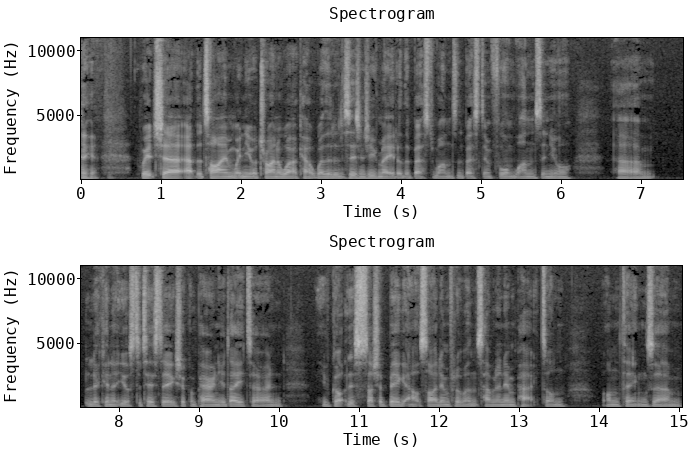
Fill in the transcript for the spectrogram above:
which uh, at the time, when you're trying to work out whether the decisions you've made are the best ones, the best informed ones, and you're um, looking at your statistics, you're comparing your data, and you've got this such a big outside influence having an impact on on things. Um,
